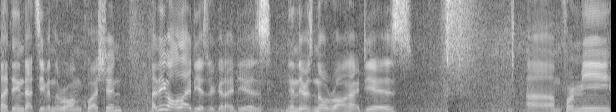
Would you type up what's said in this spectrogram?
I think that's even the wrong question. I think all ideas are good ideas, and there's no wrong ideas. Um, for me,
